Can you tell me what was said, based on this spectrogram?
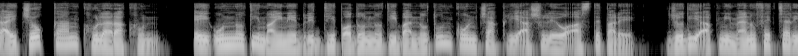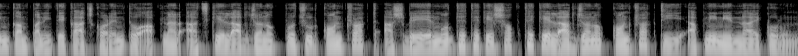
তাই চোখ কান খোলা রাখুন। এই উন্নতি মাইনে বৃদ্ধি, পদোন্নতি বা নতুন কোন চাকরি আসলেও আসতে পারে। যদি আপনি ম্যানুফ্যাকচারিং কোম্পানিতে কাজ করেন, তো আপনার আজকে লাভজনক প্রচুর কন্ট্রাক্ট আসবে। এর মধ্যে থেকে সবথেকে লাভজনক কন্ট্রাক্টটি আপনি নির্ণয় করুন।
